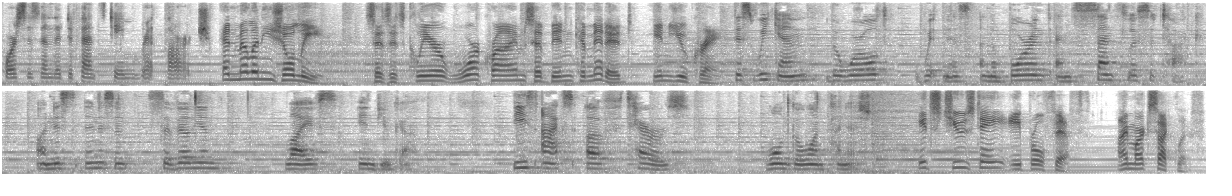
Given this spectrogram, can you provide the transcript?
Forces and the defense team writ large. And Melanie Joly says it's clear war crimes have been committed in Ukraine. This weekend, the world witnessed an abhorrent and senseless attack on innocent civilian lives in Bucha. These acts of terrors won't go unpunished. It's Tuesday, April 5th. I'm Mark Sutcliffe.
